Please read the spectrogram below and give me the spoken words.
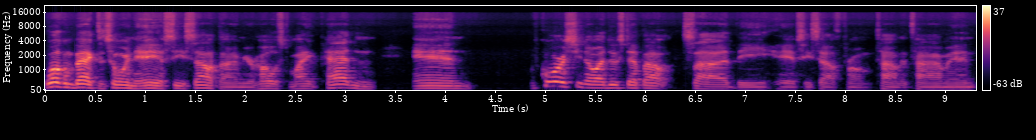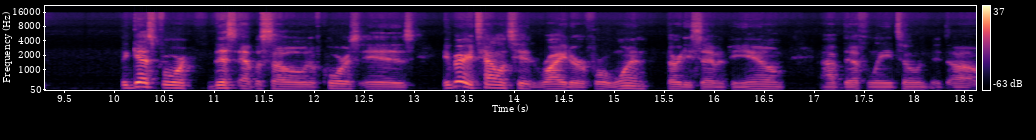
Welcome back to Touring the AFC South. I'm your host, Mike Patton. And of course, you know, I do step outside the AFC South from time to time. And the guest for this episode, of course, is a very talented writer for One37pm I've definitely tuned, uh,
